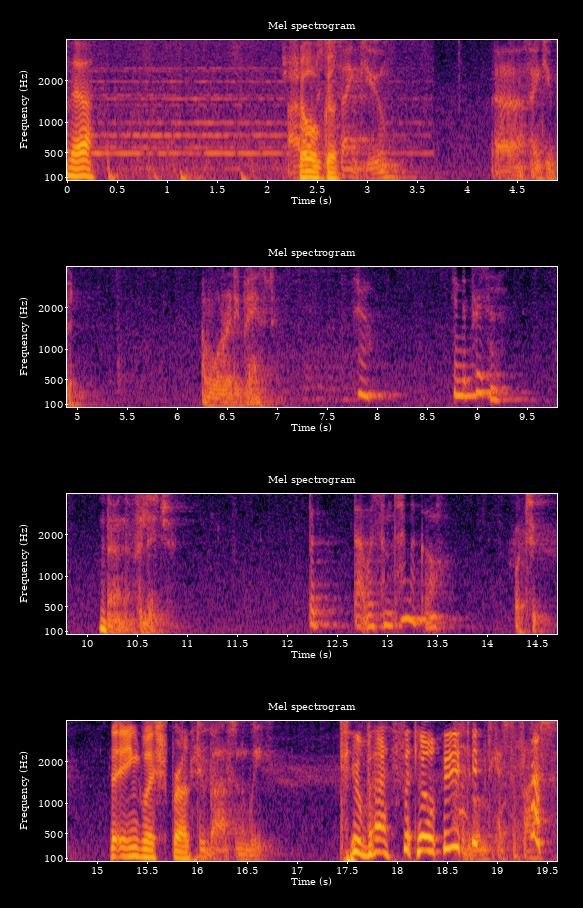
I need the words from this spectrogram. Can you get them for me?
Yeah. I wanted Shogun. thank you. Uh, thank you, but I've already bathed. In the prison. No, in the village. But that was some time ago. Or two. The English brother. Two baths in a week. Two baths in a week. I do them to catch the flies.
